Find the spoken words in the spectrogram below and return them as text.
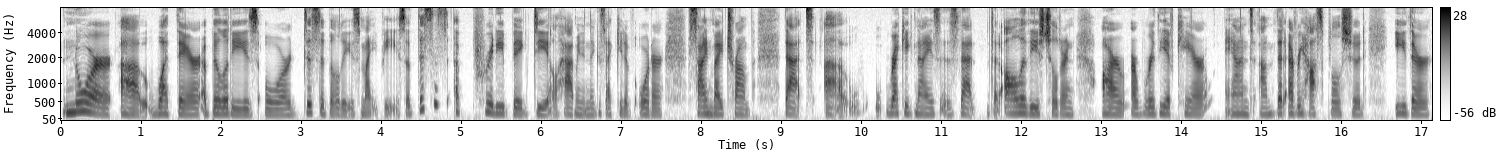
nor uh, what their abilities or disabilities might be. So, this is a pretty big deal having an executive order signed by Trump that uh, recognizes that, that all of these children are, are worthy of care and um, that every hospital should either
